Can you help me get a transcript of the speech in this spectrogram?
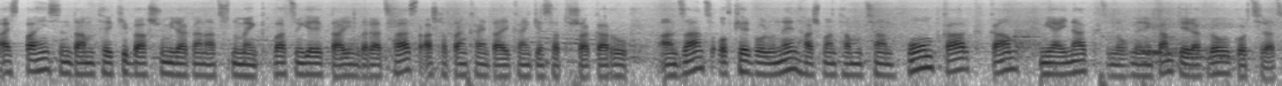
Այս պահին սննդամթերքի բաշխում իրականացնում ենք 63 տարին լրացած աշխատանքային տարիքային կենսաթոշակառու անձանց, ովքեր որ ունեն հաշմանդամության խումբ, կարգ կամ միայնակ ծնողների կամ կերակրող կորցրած,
